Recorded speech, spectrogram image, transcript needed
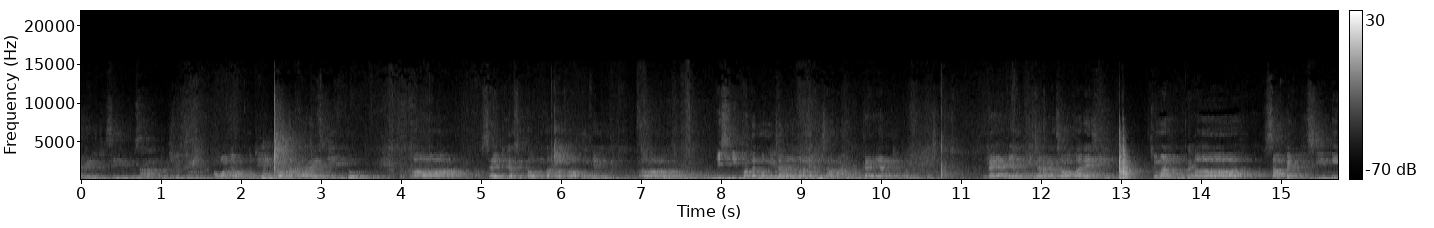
hadir di sini itu sangat bersyukur. Awalnya waktu di kontak Faresi itu uh, saya dikasih tahu tentang up mungkin uh, isi konten pembicaranya kurang lebih sama kayak yang kayak yang dibicarakan sama Faresi. Cuman uh, sampai di sini,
